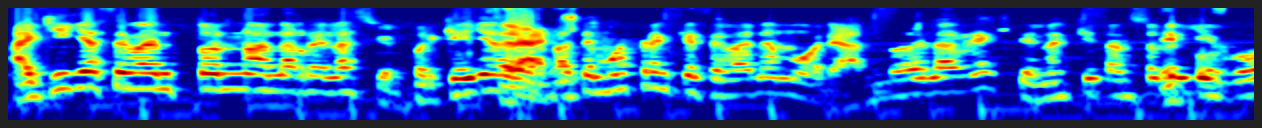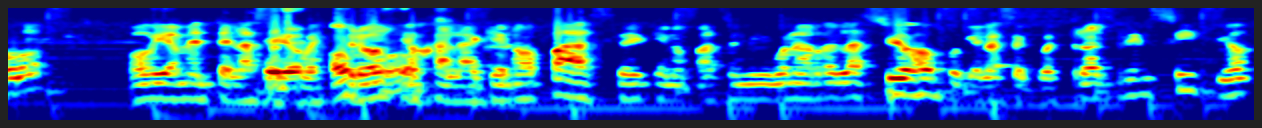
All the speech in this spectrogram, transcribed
aquí ya se va en torno a la relación, porque ella de verdad te muestran que se va enamorando de la bestia, no es que tan solo llegó Obviamente la secuestró, ojalá que no pase, que no pase ninguna relación, porque la secuestró al principio,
